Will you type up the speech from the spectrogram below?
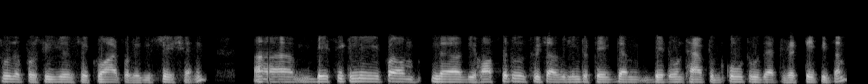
through the procedures required for registration, uh, basically from the, the hospitals which are willing to take them, they don't have to go through that red tapeism.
